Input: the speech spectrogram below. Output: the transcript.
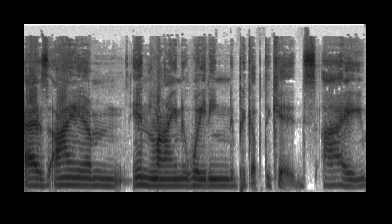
as I am in line waiting to pick up the kids. I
